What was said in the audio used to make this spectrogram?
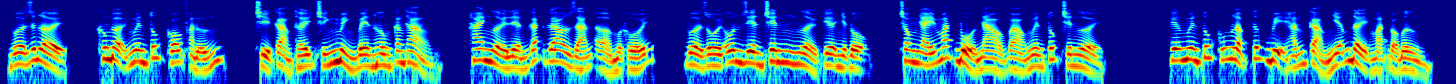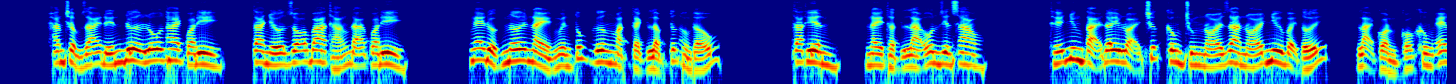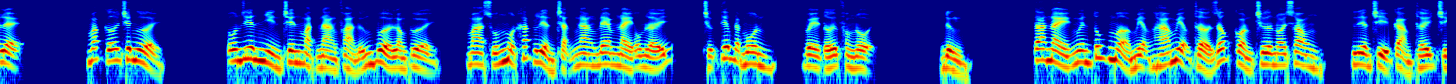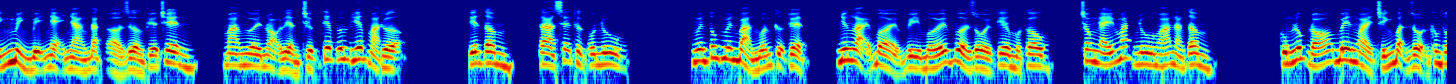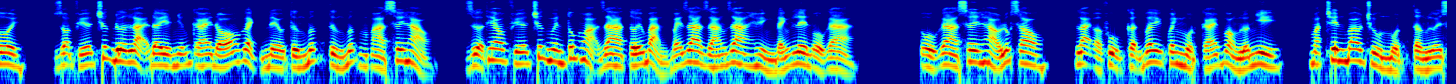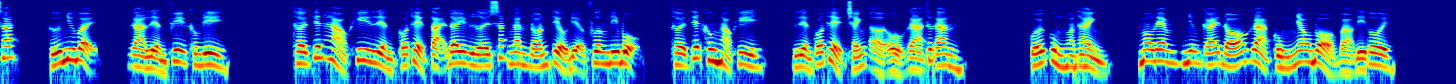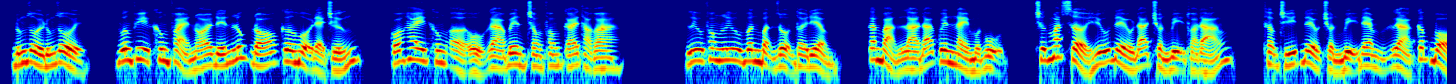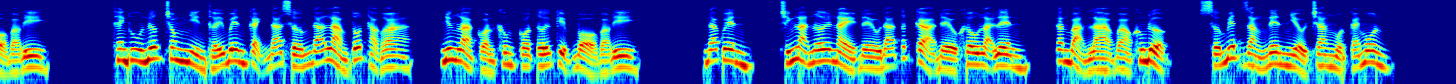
Vừa dứt lời, không đợi Nguyên túc có phản ứng, chỉ cảm thấy chính mình bên hông căng thẳng, hai người liền gắt gao dán ở một khối, vừa rồi ôn diên trên người kia nhiệt độ, trong nháy mắt bổ nhào vào nguyên túc trên người. Kia nguyên túc cũng lập tức bị hắn cảm nhiễm đầy mặt đỏ bừng. Hắn chậm rãi đến đưa lô thai qua đi, ta nhớ rõ ba tháng đã qua đi. Nghe được nơi này nguyên túc gương mặt tạch lập tức hồng thấu. Ta thiên, này thật là ôn diên sao. Thế nhưng tại đây loại trước công chúng nói ra nói như vậy tới, lại còn có không e lệ. Mắc cỡ trên người. Ôn diên nhìn trên mặt nàng phản ứng vừa lòng cười, mà xuống một khắc liền chặn ngang đem này ôm lấy, trực tiếp đặt môn, về tới phòng nội. Đừng! Ta này nguyên túc mở miệng há miệng thở dốc còn chưa nói xong, liền chỉ cảm thấy chính mình bị nhẹ nhàng đặt ở giường phía trên, mà người nọ liền trực tiếp ức hiếp mà thượng. Yên tâm, ta sẽ thực ôn nhu. Nguyên túc nguyên bản muốn cự tuyệt, nhưng lại bởi vì mới vừa rồi kia một câu, trong nháy mắt nhu hóa nàng tâm. Cùng lúc đó bên ngoài chính bận rộn không thôi, dọn phía trước đưa lại đây những cái đó gạch đều từng bước từng bước mà xây hảo, dựa theo phía trước nguyên túc họa ra tới bản vẽ ra dáng ra hình đánh lên ổ gà. Ổ gà xây hảo lúc sau, lại ở phụ cận vây quanh một cái vòng lớn nhi, mặt trên bao trùm một tầng lưới sắt, cứ như vậy, gà liền phi không đi. Thời tiết hảo khi liền có thể tại đây lưới sắt ngăn đón tiểu địa phương đi bộ, thời tiết không hảo khi, liền có thể tránh ở ổ gà thức ăn. Cuối cùng hoàn thành, mau đem những cái đó gà cùng nhau bỏ vào đi thôi. Đúng rồi đúng rồi, Vương Phi không phải nói đến lúc đó cơ hội đẻ trứng, có hay không ở ổ gà bên trong phong cái thảo hoa. Lưu Phong Lưu Vân bận rộn thời điểm, căn bản là đã quên này một vụ, trước mắt sở hữu đều đã chuẩn bị thỏa đáng, thậm chí đều chuẩn bị đem gà cấp bỏ vào đi. Thanh thu nước trong nhìn thấy bên cạnh đã sớm đã làm tốt thảo hoa, nhưng là còn không có tới kịp bỏ vào đi. Đã quên, chính là nơi này đều đã tất cả đều khâu lại lên, căn bản là vào không được, sớm biết rằng nên nhiều trang một cái môn.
